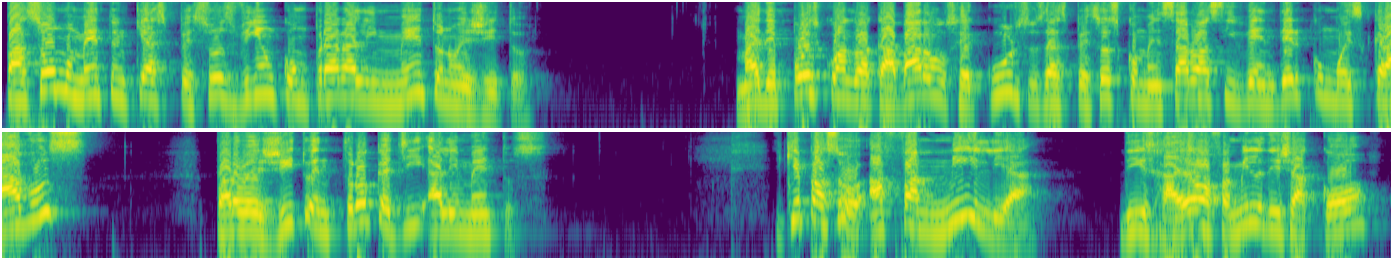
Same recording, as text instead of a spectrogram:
passou um momento em que as pessoas vinham comprar alimento no Egito. Mas depois, quando acabaram os recursos, as pessoas começaram a se vender como escravos para o Egito em troca de alimentos. E que passou? A família de Israel, a família de Jacó,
